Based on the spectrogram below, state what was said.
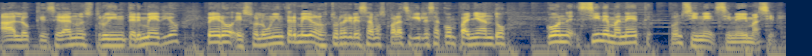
a lo que será nuestro intermedio, pero es solo un intermedio, nosotros regresamos para seguirles acompañando con Cinemanet, con Cine, Cine y más Cine.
